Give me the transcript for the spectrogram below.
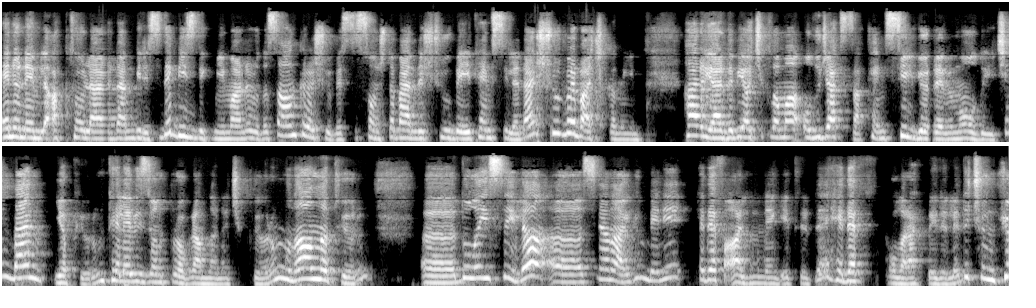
en önemli aktörlerden birisi de bizdik Mimarlar Odası Ankara Şubesi. Sonuçta ben de şubeyi temsil eden şube başkanıyım. Her yerde bir açıklama olacaksa temsil görevim olduğu için ben yapıyorum. Televizyon programlarına çıkıyorum. Bunu anlatıyorum. Dolayısıyla Sinan Aygün beni hedef haline getirdi. Hedef olarak belirledi. Çünkü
